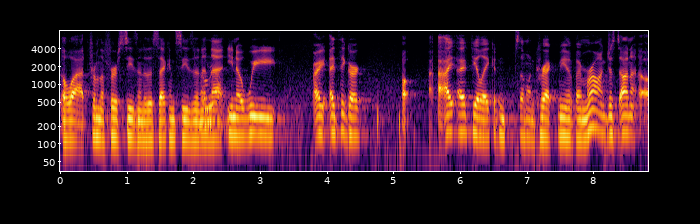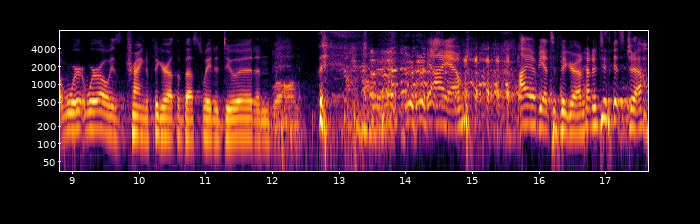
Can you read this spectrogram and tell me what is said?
a lot from the first season to the second season, Oh, and that you know we, I, I think our, uh, I, I feel like, and someone correct me if I'm wrong. Just on, a, we're we're always trying to figure out the best way to do it, and wrong. I am. I have yet to figure out how to do this job.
